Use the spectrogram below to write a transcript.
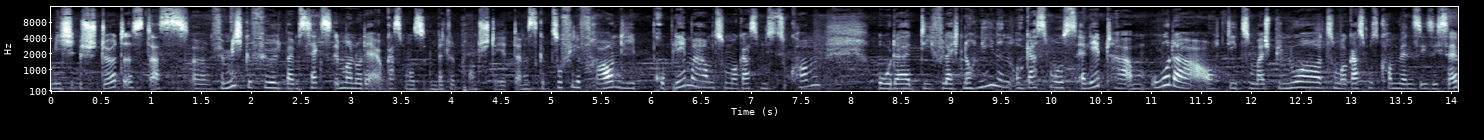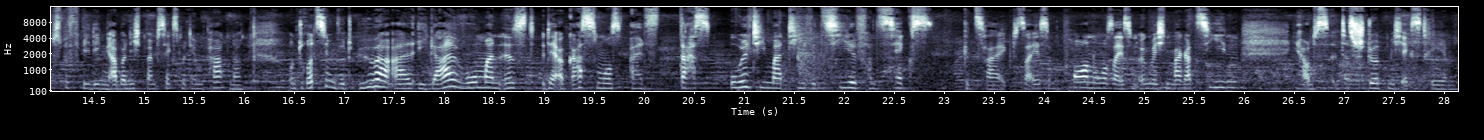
Mich stört es, dass äh, für mich gefühlt beim Sex immer nur der Orgasmus im Mittelpunkt steht. Denn es gibt so viele Frauen, die Probleme haben, zum Orgasmus zu kommen oder die vielleicht noch nie einen Orgasmus erlebt haben oder auch die zum Beispiel nur zum Orgasmus kommen, wenn sie sich selbst befriedigen, aber nicht beim Sex mit ihrem Partner. Und trotzdem wird überall, egal wo man ist, der Orgasmus als das ultimative Ziel von Sex gezeigt. Sei es im Porno, sei es in irgendwelchen Magazinen. Ja, und das, das stört mich extrem.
